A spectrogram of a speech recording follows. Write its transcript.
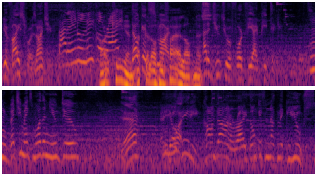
You're viceroys, aren't you? That ain't illegal, Paul right? Keegan, Don't get abgelaufene smart. Fahrerlaubnis. How did you two afford VIP tickets? Mm, bet you makes more than you do. Yeah? Hey, Doing yo, what? Didi, calm down, all right? Don't give him nothing making use.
